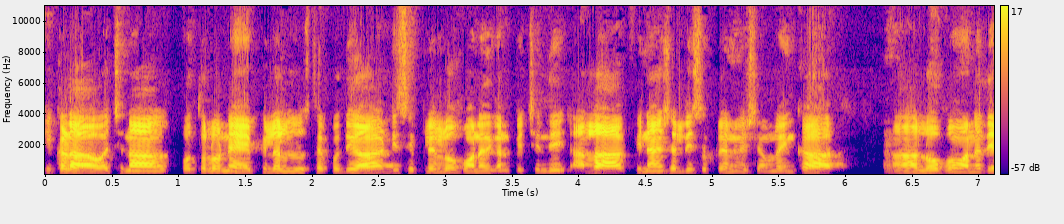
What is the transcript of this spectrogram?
ఇక్కడ వచ్చిన కొత్తలోనే పిల్లలు చూస్తే కొద్దిగా డిసిప్లిన్ లోపం అనేది కనిపించింది. అలా ఫినాన్షియల్ డిసిప్లిన్ విషయంలో ఇంకా లోపం అనేది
